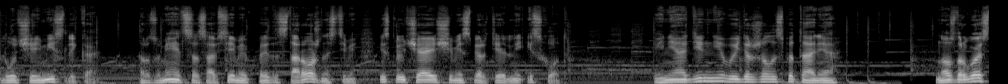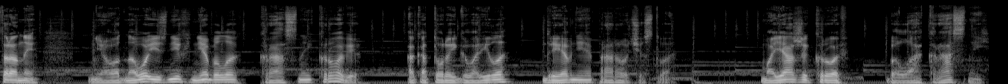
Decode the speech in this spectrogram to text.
лучей Мислика, разумеется, со всеми предосторожностями, исключающими смертельный исход – и ни один не выдержал испытания. Но, с другой стороны, ни у одного из них не было красной крови, о которой говорило древнее пророчество. Моя же кровь была красной.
